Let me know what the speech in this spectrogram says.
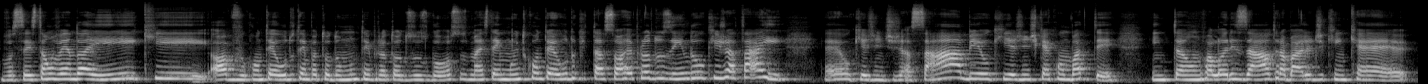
vocês estão vendo aí que, óbvio, conteúdo tem para todo mundo, tem para todos os gostos, mas tem muito conteúdo que tá só reproduzindo o que já tá aí. É o que a gente já sabe, o que a gente quer combater. Então, valorizar o trabalho de quem quer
